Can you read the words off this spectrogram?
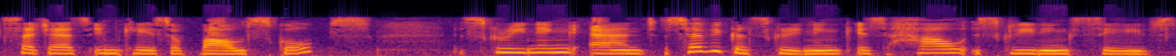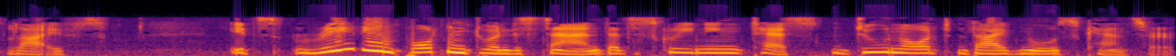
such as in case of bowel scopes, screening and cervical screening, is how screening saves lives. It's really important to understand that screening tests do not diagnose cancer.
